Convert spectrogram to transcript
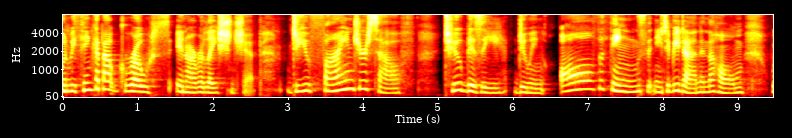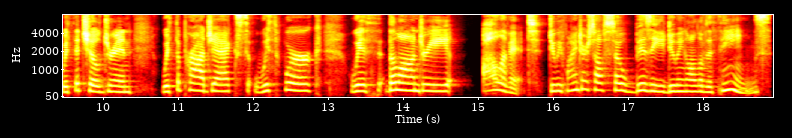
When we think about growth in our relationship, do you find yourself too busy doing all the things that need to be done in the home with the children, with the projects, with work, with the laundry, all of it? Do we find ourselves so busy doing all of the things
